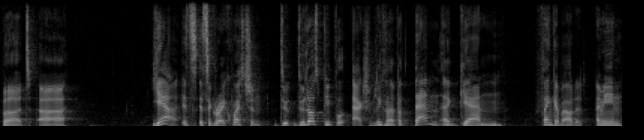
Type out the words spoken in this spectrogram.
But uh, yeah, it's it's a great question. Do do those people actually believe in that? But then again, think about it. I mean,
